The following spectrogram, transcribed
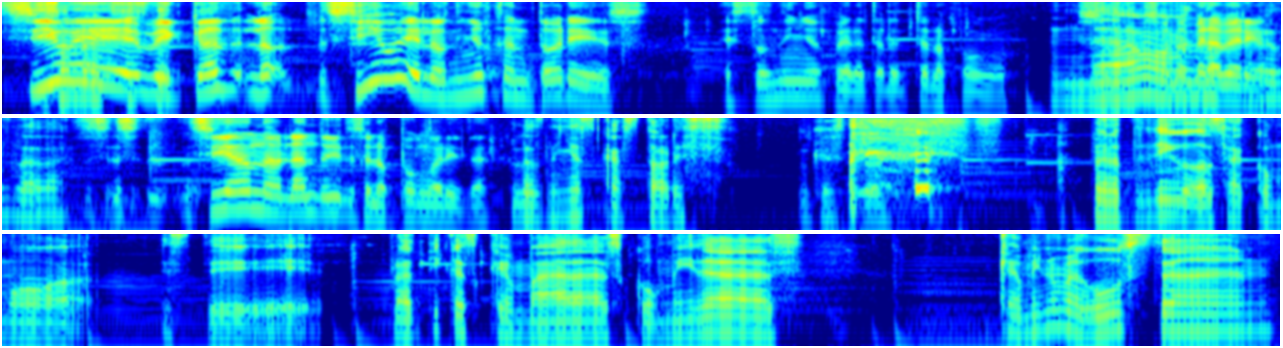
Sí, güey, me encanta. lo- Sí, güey, los niños cantores. Estos niños, espérate, ahorita los pongo. No, Son- son mames, mera no verga. nada. S- s- Sigan hablando y se los pongo ahorita. Los niños castores. ¿Qué estoy? Pero te digo, o sea, como este pláticas quemadas, comidas que a mí no me gustan,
